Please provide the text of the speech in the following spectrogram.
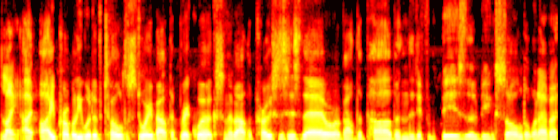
like I, I probably would have told a story about the brickworks and about the processes there or about the pub and the different beers that are being sold or whatever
